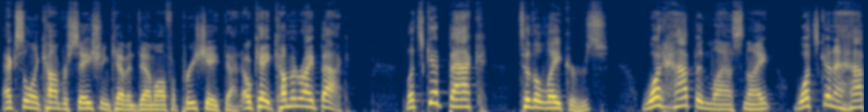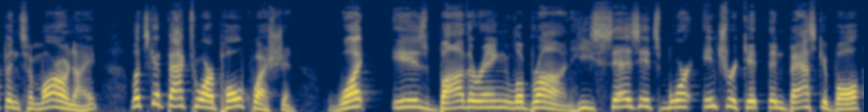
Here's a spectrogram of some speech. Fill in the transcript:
Excellent conversation, Kevin Demoff. Appreciate that. Okay, coming right back. Let's get back to the Lakers. What happened last night? What's going to happen tomorrow night? Let's get back to our poll question. What is bothering LeBron? He says it's more intricate than basketball.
